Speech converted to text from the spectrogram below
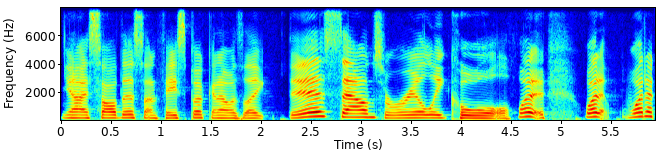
Yeah. I saw this on Facebook and I was like, this sounds really cool. What, what, what a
